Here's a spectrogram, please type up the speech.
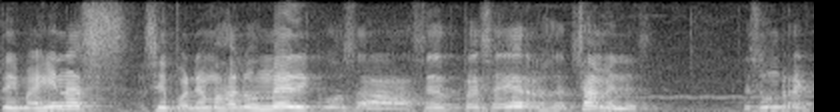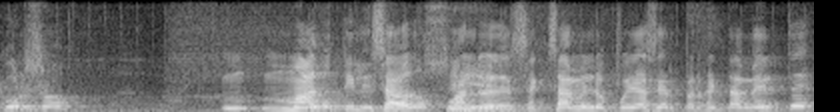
te imaginas si ponemos a los médicos a hacer PCR, los exámenes, es un recurso mal utilizado Sí. cuando ese examen lo puede hacer perfectamente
